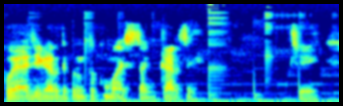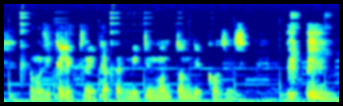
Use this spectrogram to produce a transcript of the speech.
pueda llegar de pronto como a estancarse. ¿sí? La música electrónica permite un montón de cosas.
